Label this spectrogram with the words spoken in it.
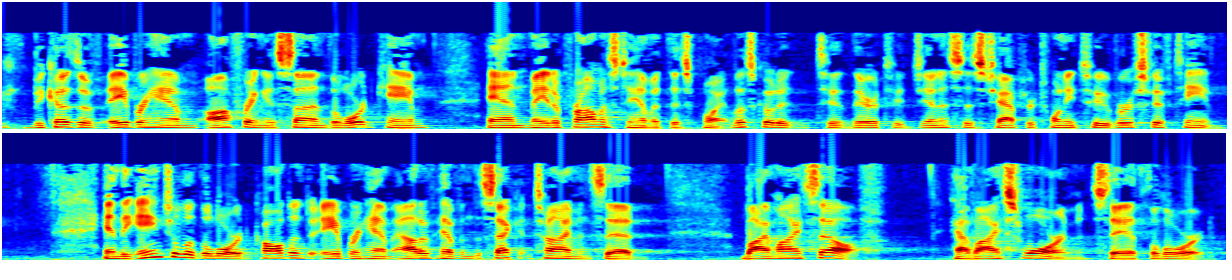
because of Abraham offering his son, the Lord came and made a promise to him at this point. Let's go to, to there to Genesis chapter 22, verse 15. And the angel of the Lord called unto Abraham out of heaven the second time and said, By myself have I sworn, saith the Lord.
